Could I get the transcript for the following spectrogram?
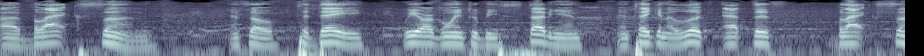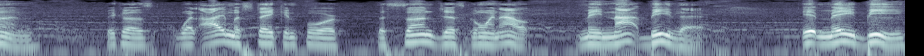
a black sun. And so today we are going to be studying and taking a look at this black sun because what I mistaken for the sun just going out may not be that. It may be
